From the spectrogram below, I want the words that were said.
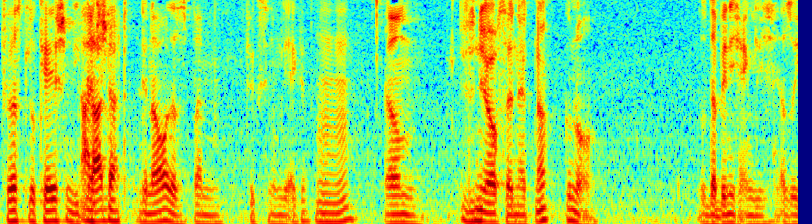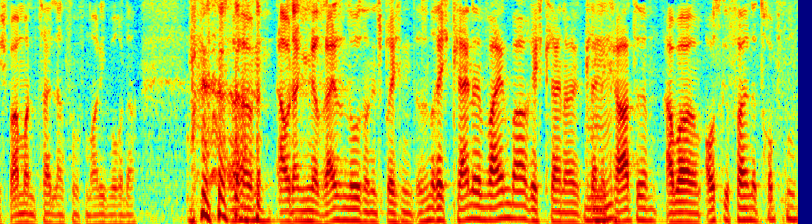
First Location. Die Altstadt. Karte- Genau, das ist beim Füchschen um die Ecke. Ähm, Die sind ja auch sehr nett, ne? Genau. So, da bin ich eigentlich, also ich war mal eine Zeit lang fünfmal die Woche da. ähm, aber dann ging das Reisen los und entsprechend, das ist eine recht kleine Weinbar, recht kleine, kleine Karte, aber ausgefallene Tropfen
